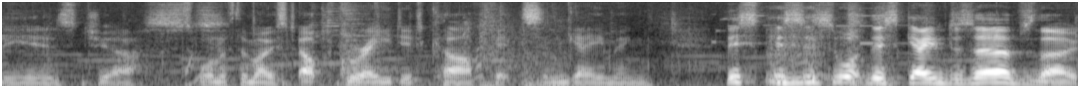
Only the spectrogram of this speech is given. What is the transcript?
really is just. It's one of the most upgraded carpets in gaming. This this is what this game deserves, though.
